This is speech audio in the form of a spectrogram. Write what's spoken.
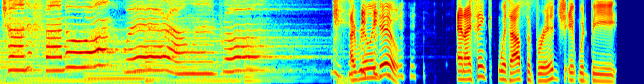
trying to find the one where I went wrong. I really do. and I think without the bridge, it would be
